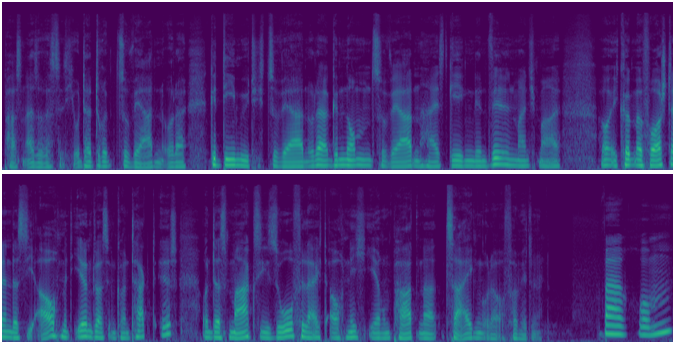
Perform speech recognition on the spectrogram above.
passen. Also was sich unterdrückt zu werden oder gedemütigt zu werden oder genommen zu werden, heißt gegen den Willen manchmal. Ich könnte mir vorstellen, dass sie auch mit irgendwas in Kontakt ist und das mag sie so vielleicht auch nicht ihrem Partner zeigen oder auch vermitteln. Warum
